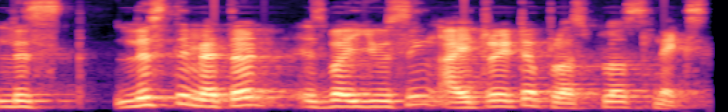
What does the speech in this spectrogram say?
list, list the method is by using iterator plus plus next.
